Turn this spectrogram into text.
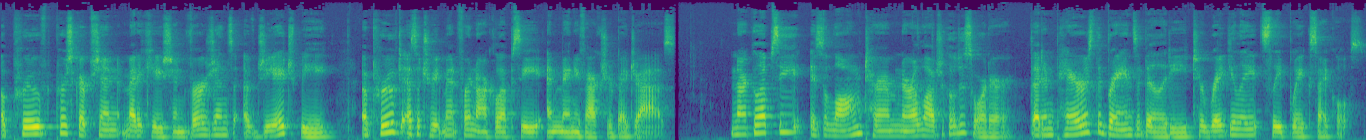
approved prescription medication versions of GHB approved as a treatment for narcolepsy and manufactured by Jazz. Narcolepsy is a long term neurological disorder that impairs the brain's ability to regulate sleep wake cycles.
